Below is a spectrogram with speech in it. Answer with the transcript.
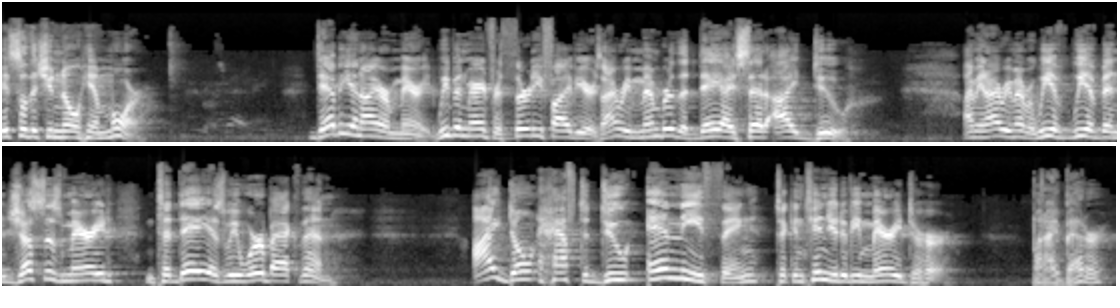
It's so that you know Him more. Debbie and I are married. We've been married for 35 years. I remember the day I said I do. I mean, I remember we have, we have been just as married today as we were back then. I don't have to do anything to continue to be married to her, but I better.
